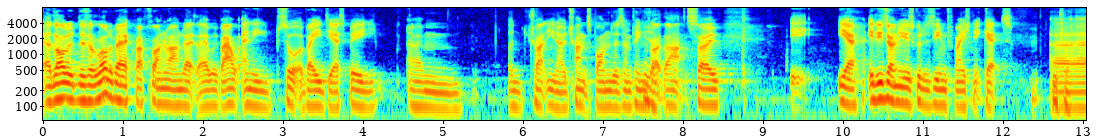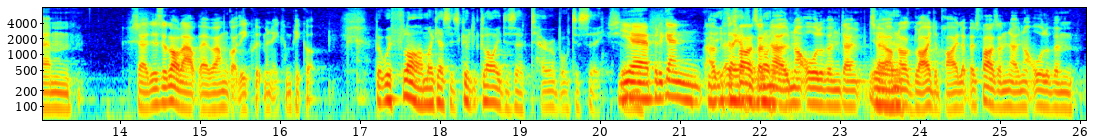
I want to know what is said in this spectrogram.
a lot of there's a lot of aircraft flying around out there without any sort of ADSB, um, and tra- you know transponders and things yeah. like that. So. It, yeah, it is only as good as the information it gets. Okay. Um, so there's a lot out there. I haven't got the equipment it can pick up. But with Flarm, I guess it's good. Gliders are terrible to see. So yeah, but again, as far as I know, not all of them don't. So yeah. I'm not a glider pilot, but as far as I know, not all of them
